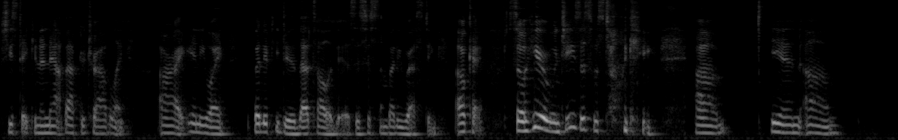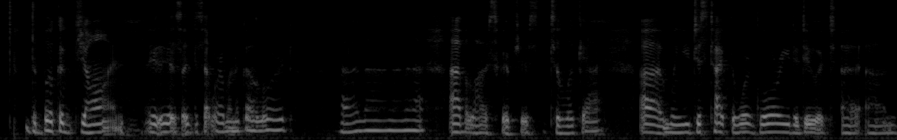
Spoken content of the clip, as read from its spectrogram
She's taking a nap after traveling. All right, anyway, but if you do, that's all it is. It's just somebody resting. Okay, so here, when Jesus was talking um, in um, the book of John, is, is that where I want to go, Lord? La, la, la. I have a lot of scriptures to look at. Uh, when you just type the word glory to do a, um,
